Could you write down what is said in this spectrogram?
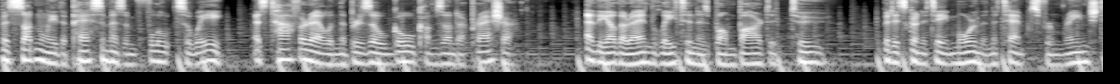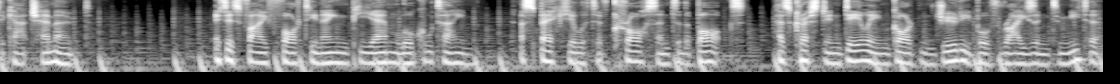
but suddenly the pessimism floats away as Taffarel in the Brazil goal comes under pressure. At the other end, Leighton is bombarded too, but it's going to take more than attempts from range to catch him out. It is 5:49 p.m. local time. A speculative cross into the box has Christian Dailly and Gordon Durie both rising to meet it,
